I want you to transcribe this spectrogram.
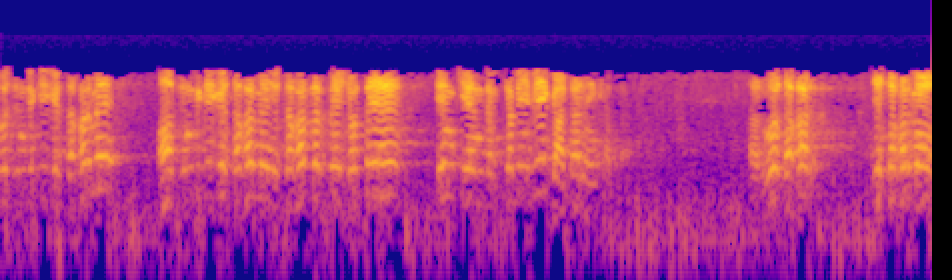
وہ زندگی کے سفر میں۔ اور زندگی کے سفر میں جو سفر در پیش ہوتے ہیں، ان کے اندر کبھی بھی گاٹا نہیں کھاتا۔ اور وہ سفر جس سفر میں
